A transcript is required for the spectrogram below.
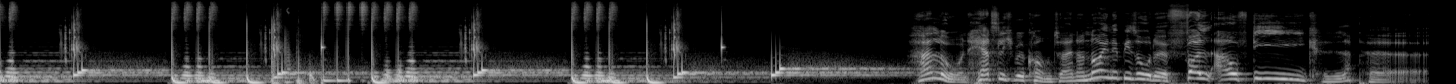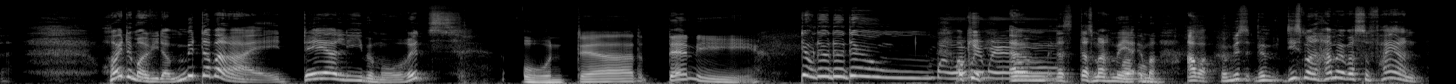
Hallo und herzlich willkommen zu einer neuen Episode voll auf die Klappe. Heute mal wieder mit dabei der liebe Moritz. Und der Danny. Okay, ähm, das, das machen wir ja immer. Aber wir müssen, wir, diesmal haben wir was zu feiern.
